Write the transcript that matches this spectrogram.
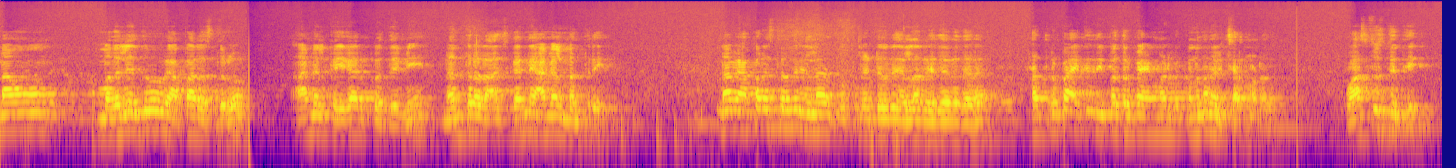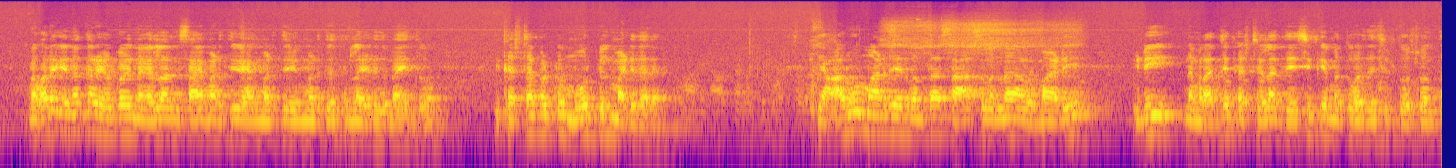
ನಾವು ಮೊದಲೇದು ವ್ಯಾಪಾರಸ್ಥರು, ಆಮೇಲೆ ಕೈಗಾರಿಕೋದ್ಯಮಿ, ನಂತರ ರಾಜಕಾರಣಿ, ಆಮೇಲೆ ಮಂತ್ರಿ. ನಾವು ವ್ಯಾಪಾರಸ್ಥರು ಅಂದ್ರೆ ಎಲ್ಲ ರೆಡ್ಡಿ ಅವರು ಎಲ್ಲರೂ ಇದ್ದಾರೆ. ಹತ್ತು ರೂಪಾಯಿ ಹಾಕಿದ್ರೆ ಇಪ್ಪತ್ತು ರೂಪಾಯಿ ಹೆಂಗೆ ಮಾಡ್ಬೇಕು ಅನ್ನೋದನ್ನ ವಿಚಾರ ಮಾಡೋದು. ವಾಸ್ತುಸ್ಥಿತಿ. ಹೊರಗೆ ಏನಂತಾರೆ ಹೇಳ್ಕೊಳ್ಳಿ, ನಾವು ಎಲ್ಲರಿಗೂ ಸಹಾಯ ಮಾಡ್ತೀವಿ, ಹೆಂಗೆ ಮಾಡ್ತೀವಿ, ಹಿಂಗೆ ಮಾಡ್ತೀವಿ ಅಂತೆಲ್ಲ ಹೇಳಿದ್ರೆ ಆಯಿತು. ಈ ಕಷ್ಟಪಟ್ಟು ಮೂರು ಫಿಲ್ಮ್ ಮಾಡಿದ್ದಾರೆ. ಯಾರೂ ಮಾಡದೇ ಇರುವಂಥ ಸಾಹಸವನ್ನು ಅವ್ರು ಮಾಡಿ ಇಡೀ ನಮ್ಮ ರಾಜ್ಯಕ್ಕೆ ಅಷ್ಟೆಲ್ಲ ದೇಶಕ್ಕೆ ಮತ್ತು ಹೊರದೇಶಕ್ಕೆ ತೋರಿಸುವಂಥ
